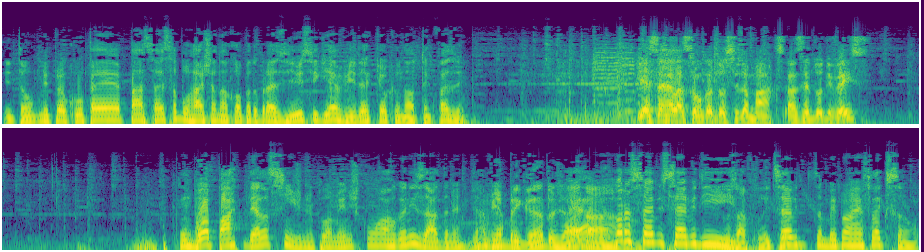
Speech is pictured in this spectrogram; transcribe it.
Então o que me preocupa é passar essa borracha na Copa do Brasil e seguir a vida, que é o que o Náutico tem que fazer. E essa relação com a torcida Marcos, azedou de vez? com boa parte dela sim, pelo menos com a organizada, né? Já vinha brigando já. É, na... Agora serve, serve de. Aflitos, serve né? também para uma reflexão.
